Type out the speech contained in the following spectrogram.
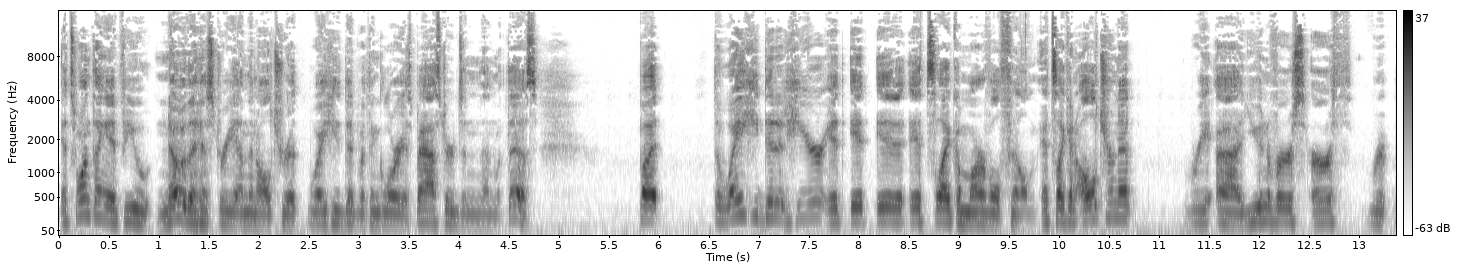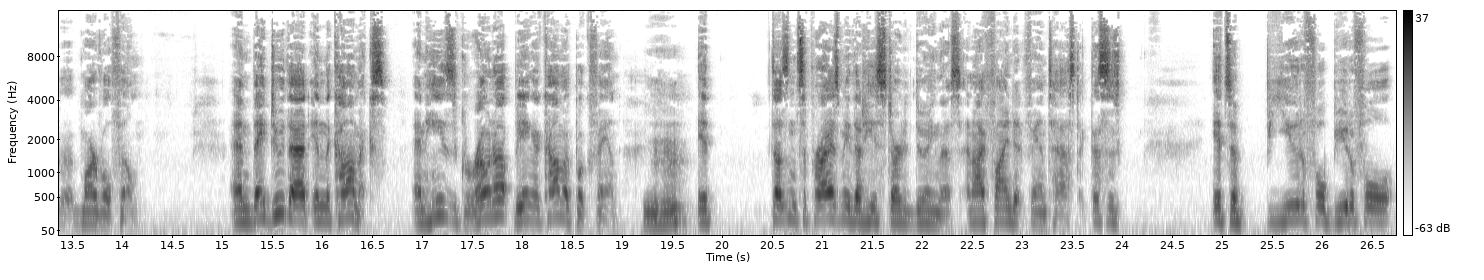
It's one thing if you know the history and then alter it, the way he did with Inglourious Basterds and then with this. But the way he did it here, it, it, it it's like a Marvel film. It's like an alternate re, uh, universe Earth re, uh, Marvel film. And they do that in the comics. And he's grown up being a comic book fan. Mm-hmm. It doesn't surprise me that he started doing this, and I find it fantastic. This is, it's a beautiful, beautiful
